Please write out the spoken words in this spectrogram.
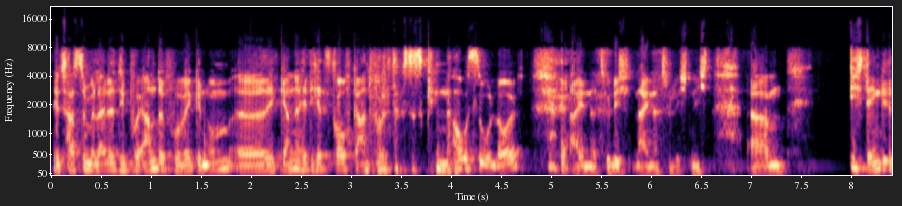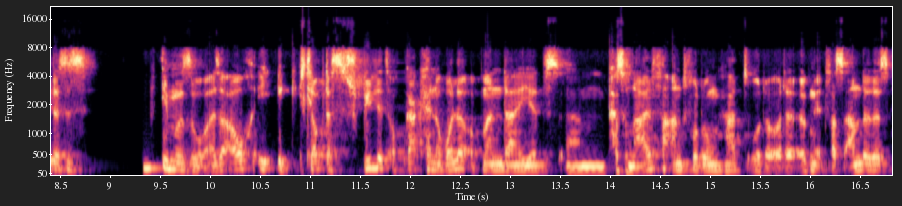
Jetzt hast du mir leider die Pointe vorweggenommen. Äh, gerne hätte ich jetzt darauf geantwortet, dass es genau so läuft. Nein, natürlich, nein, natürlich nicht. Ähm, ich denke, dass es immer so. Also auch, ich, ich glaube, das spielt jetzt auch gar keine Rolle, ob man da jetzt ähm, Personalverantwortung hat oder, oder irgendetwas anderes.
